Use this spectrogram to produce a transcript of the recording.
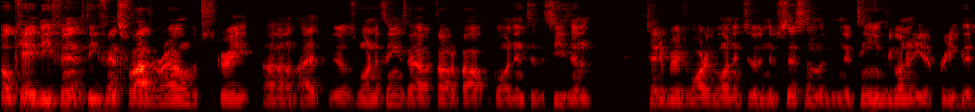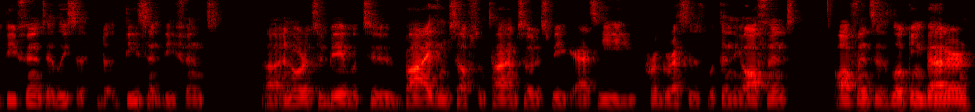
Okay, defense. Defense flies around, which is great. Um, I, it was one of the things I thought about going into the season. Teddy Bridgewater going into a new system with a new team, he's going to need a pretty good defense, at least a, a decent defense uh, in order to be able to buy himself some time, so to speak, as he progresses within the offense. Offense is looking better.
